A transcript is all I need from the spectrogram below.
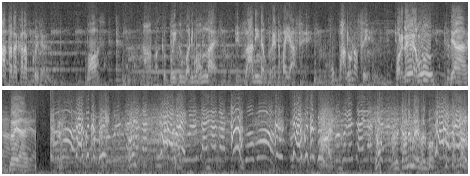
মাথাটা খারাপ কইরা। বস, আমাকে বেগুন বাড়ি মহল্লায় রানী নাম করে একটা মাইয়া আছে। খুব ভালো নাচে। পরে নে আবু যা লই আয়। জানে মেরে ফেলব। চল।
